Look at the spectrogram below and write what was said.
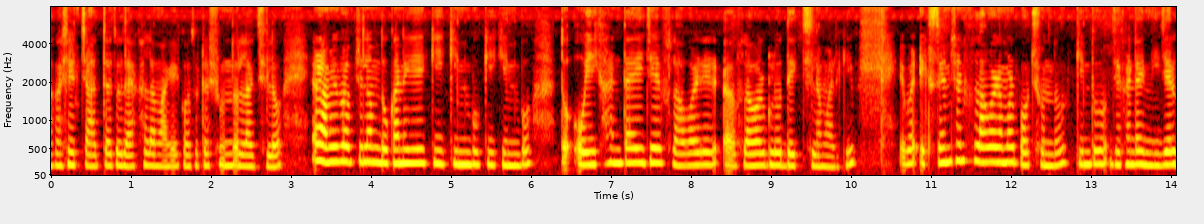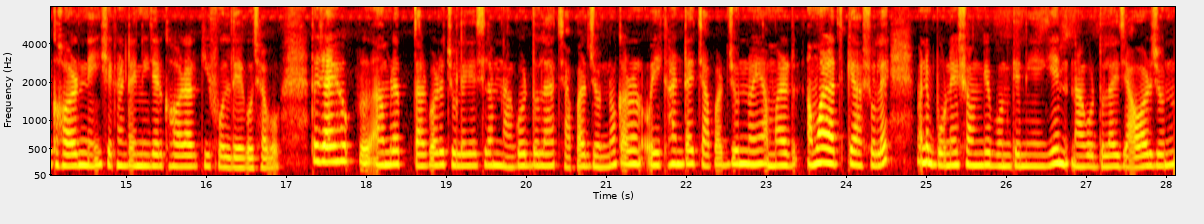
আকাশের চাঁদটা তো দেখালাম আগে কতটা সুন্দর লাগছিল। আর আমি ভাবছিলাম দোকানে গিয়ে কী কিনবো কী কিনবো। তো ওইখানটায় যে ফ্লাওয়ারের ফ্লাওয়ারগুলো দেখছিলাম আর কি এবার এক্সটেনশন ফ্লাওয়ার আমার পছন্দ, কিন্তু যেখানটায় নিজের ঘর নেই, সেখানটায় নিজের ঘর আর কি ফুল দিয়ে গোছাবো। তো যাই হোক আমরা তারপরে চলে গেছিলাম নাগরদোলা চাপার জন্য, কারণ ওইখানটায় চাপার জন্যই আমার আমার আজকে আসলে মানে বোনের সঙ্গে বোনকে নিয়ে গিয়ে নাগরদোলায় যাওয়ার জন্য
